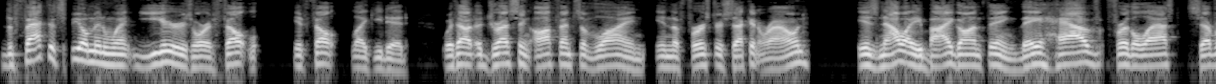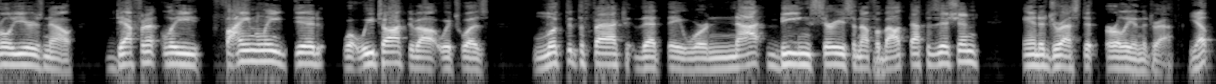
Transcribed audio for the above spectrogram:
the fact that Spielman went years, or it felt it felt like he did, without addressing offensive line in the first or second round, is now a bygone thing. They have for the last several years now definitely finally did what we talked about, which was looked at the fact that they were not being serious enough about that position and addressed it early in the draft. Yep,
